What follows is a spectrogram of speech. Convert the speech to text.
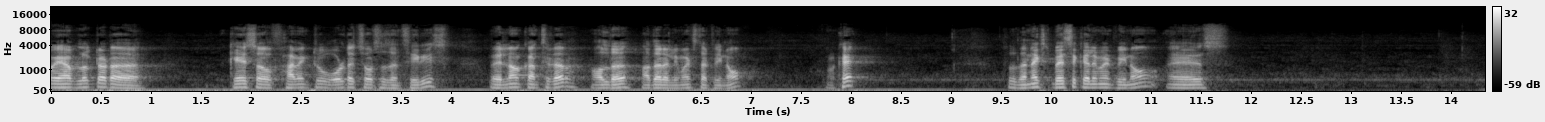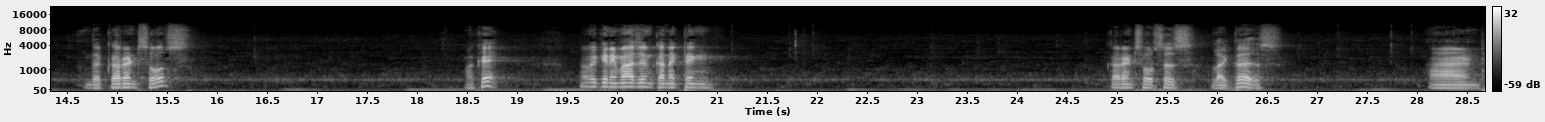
we have looked at a case of having two voltage sources in series. We will now consider all the other elements that we know. Okay. So the next basic element we know is the current source. Okay. Now we can imagine connecting current sources like this and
